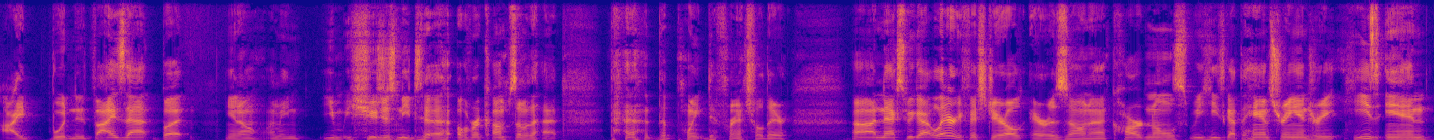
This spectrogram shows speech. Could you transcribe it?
I wouldn't advise that, but you know, I mean, you you just need to overcome some of that the point differential there. Uh, next, we got Larry Fitzgerald, Arizona Cardinals. We, he's got the hamstring injury. He's in.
